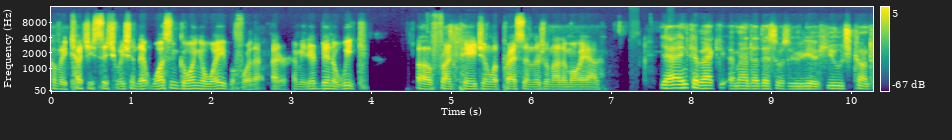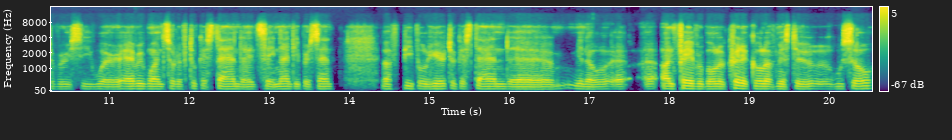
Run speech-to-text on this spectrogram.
of a touchy situation that wasn't going away before that letter. I mean it had been a week of front page in La Presse and Le Journal de Montréal. Yeah, in Quebec, Amanda, this was really a huge controversy where everyone sort of took a stand. I'd say 90% of people here took a stand, uh, you know, uh, unfavorable or critical of Mr. Rousseau.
